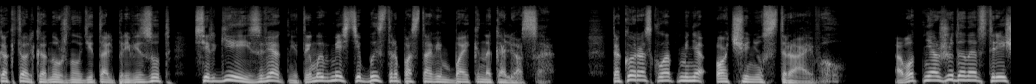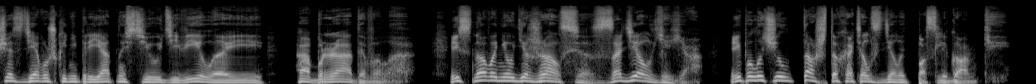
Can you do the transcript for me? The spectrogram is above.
Как только нужную деталь привезут, Сергей звякнет, и мы вместе быстро поставим байк на колеса. Такой расклад меня очень устраивал. А вот неожиданная встреча с девушкой неприятностей удивила и обрадовала. И снова не удержался, задел ее и получил то, что хотел сделать после гонки.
